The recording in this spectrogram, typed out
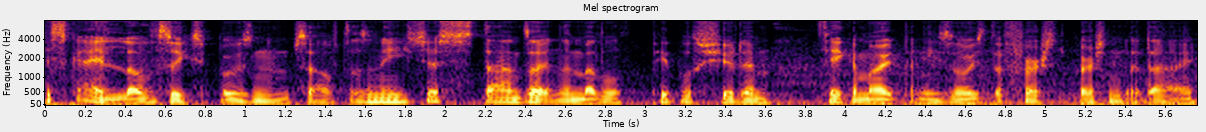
This guy loves exposing himself, doesn't he? He just stands out in the middle. People shoot him, take him out, and he's always the first person to die.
